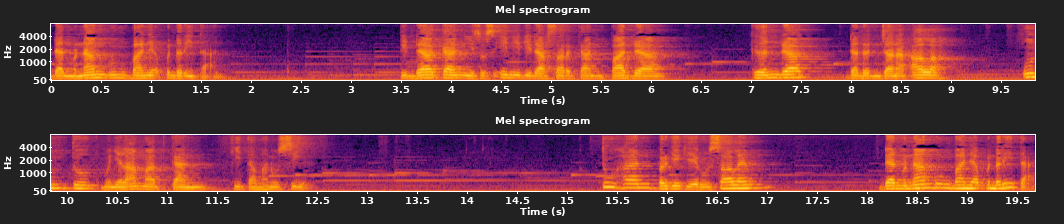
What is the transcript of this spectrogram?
dan menanggung banyak penderitaan. Tindakan Yesus ini didasarkan pada kehendak dan rencana Allah untuk menyelamatkan kita manusia. Tuhan pergi ke Yerusalem dan menanggung banyak penderita.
